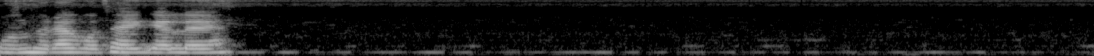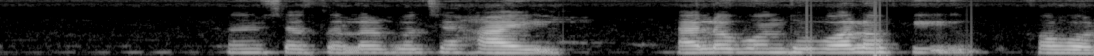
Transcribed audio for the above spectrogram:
বন্ধুরা কোথায় গেলে? বলছে, হাই। হ্যালো বন্ধু, বলো কি খবর?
